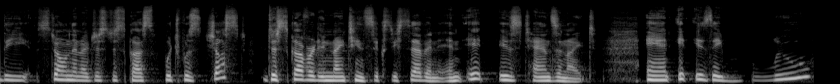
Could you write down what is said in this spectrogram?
the stone that I just discussed, which was just discovered in 1967, and it is tanzanite, and it is a blue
